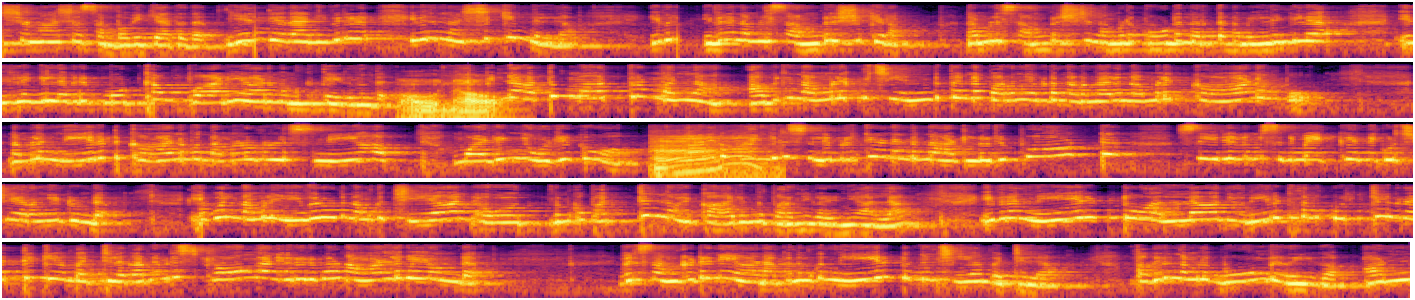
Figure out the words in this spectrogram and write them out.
വംശനാശം സംഭവിക്കാത്തത്. എന്തിനാണ് ഇവർ ഇവർ നശിക്കുന്നില്ല. ഇവർ ഇവരെ നമ്മൾ സംരക്ഷിക്കണം. നമ്മൾ സംരക്ഷിച്ച് നമ്മുടെ കൂടെ നിർത്തണം. ഇല്ലെങ്കിൽ ഇല്ലെങ്കിൽ അവർ മുട്ടം പണിയാണ് നമുക്ക് തരുന്നത്. Oh, querida, a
